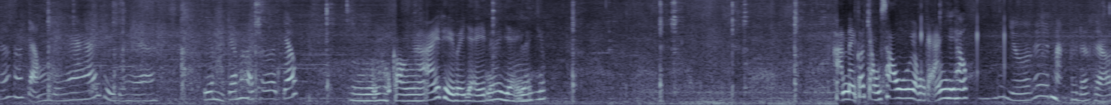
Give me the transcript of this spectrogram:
con nó chậm thì ngang ấy thì thì nhà kia mình cho nó hơi thưa chút. Ừ, còn ấy thì về vậy nó dày lên nhất hạnh này có trồng sâu trồng cạn gì không? Nó vừa cái mặt thì được rồi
